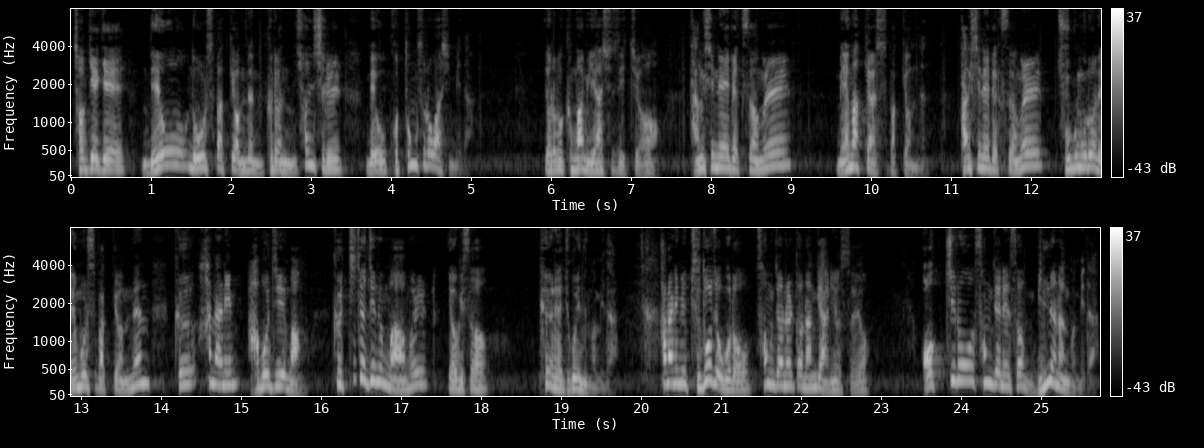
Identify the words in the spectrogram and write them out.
적에게 내어 놓을 수밖에 없는 그런 현실을 매우 고통스러워 하십니다. 여러분 그 마음 이해하실 수 있죠? 당신의 백성을 매맞게 할 수밖에 없는 당신의 백성을 죽음으로 내몰 수밖에 없는 그 하나님 아버지의 마음, 그 찢어지는 마음을 여기서 표현해 주고 있는 겁니다. 하나님이 주도적으로 성전을 떠난 게 아니었어요. 억지로 성전에서 밀려난 겁니다.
